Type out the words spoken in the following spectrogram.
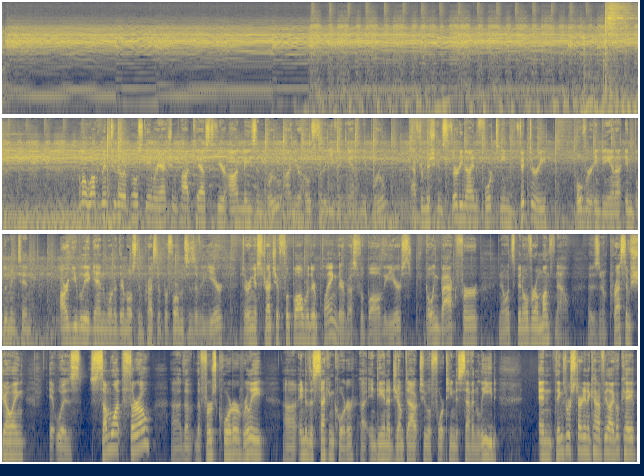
Hello, welcome into another post game reaction podcast here on and Brew. I'm your host for the evening, Anthony Broom. After Michigan's 39 14 victory over Indiana in Bloomington, arguably again one of their most impressive performances of the year during a stretch of football where they're playing their best football of the year, going back for, you know, it's been over a month now. It was an impressive showing. It was somewhat thorough. Uh, the the first quarter really uh, into the second quarter, uh, Indiana jumped out to a 14 to 7 lead, and things were starting to kind of feel like, okay,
